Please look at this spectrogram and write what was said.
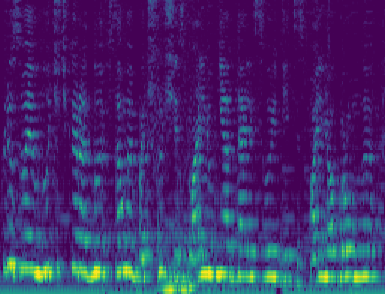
Сплю своей внучечкой родной в самой большущей спальню мне отдали свои дети, спальню огромную.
